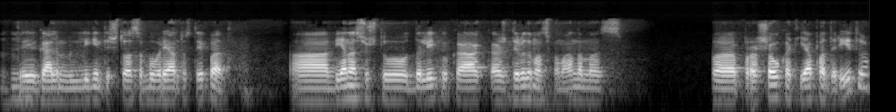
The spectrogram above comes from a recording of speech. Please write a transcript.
Mhm. Tai galim lyginti šitos abu variantus taip pat. Vienas iš tų dalykų, ką, ką aš dirbdamas komandomis prašau, kad jie padarytų,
